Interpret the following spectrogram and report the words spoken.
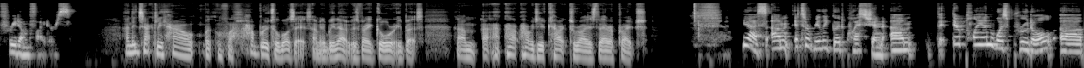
freedom fighters. And exactly how well, how brutal was it? I mean, we know it was very gory, but um, how, how would you characterize their approach? Yes, um, it's a really good question. Um, th- their plan was brutal, uh,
